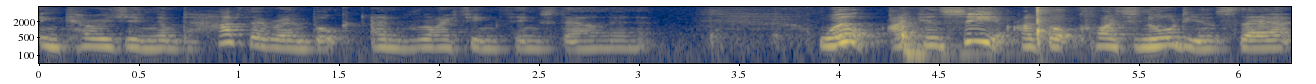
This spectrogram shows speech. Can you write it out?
encouraging them to have their own book and writing things down in it. Well, I can see I've got quite an audience there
